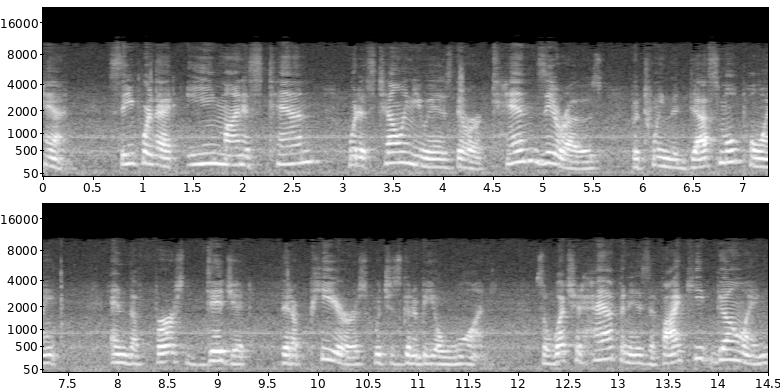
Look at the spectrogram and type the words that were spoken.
10. See where that E minus 10? What it's telling you is there are 10 zeros between the decimal point and the first digit that appears, which is going to be a 1. So what should happen is if I keep going,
